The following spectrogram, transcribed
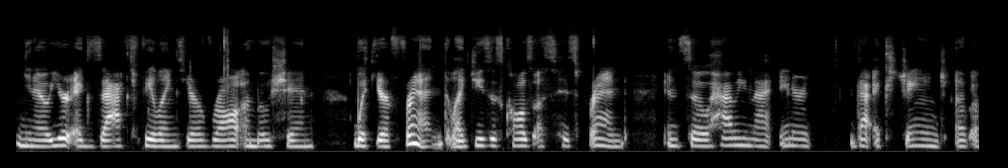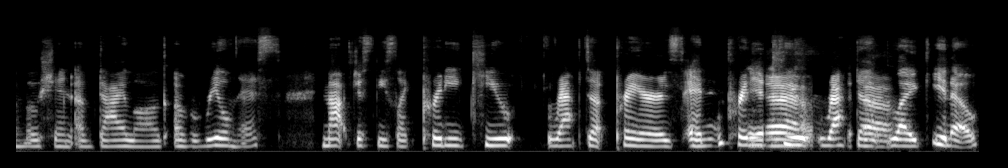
you know your exact feelings your raw emotion with your friend like jesus calls us his friend and so having that inner that exchange of emotion of dialogue of realness not just these like pretty cute wrapped up prayers and pretty yeah. cute wrapped yeah. up like you know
